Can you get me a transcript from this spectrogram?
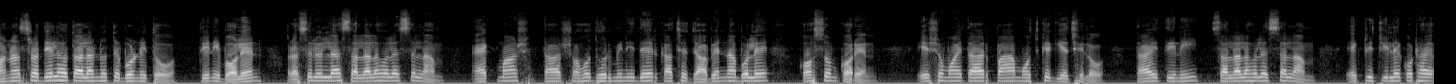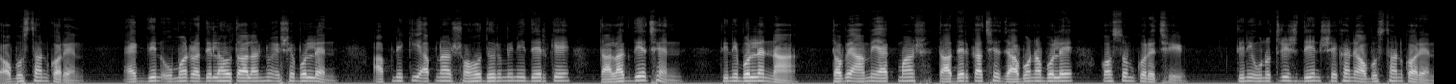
আনাস রদিল্লাহ তাল্লাহ্নতে বর্ণিত, তিনি বলেন, রসুলুল্লাহ সাল্লাহ আলাইসাল্লাম এক মাস তার সহধর্মিনীদের কাছে যাবেন না বলে কসম করেন। এ সময় তার পা মচকে গিয়েছিল, তাই তিনি সাল্লাহ সাল্লাম একটি চিলেকোঠায় অবস্থান করেন। একদিন উমর রদিল্লাহ তাল্লাহ্ন এসে বললেন, আপনি কি আপনার সহধর্মিনীদেরকে তালাক দিয়েছেন? তিনি বললেন, না, তবে আমি এক মাস তাদের কাছে যাব না বলে কসম করেছি। তিনি উনত্রিশ দিন সেখানে অবস্থান করেন।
